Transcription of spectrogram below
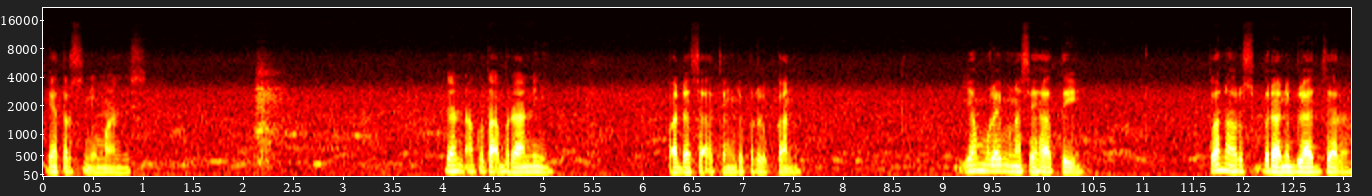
Ia tersenyum manis. Dan aku tak berani pada saat yang diperlukan. Ia mulai menasehati. Tuhan harus berani belajar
